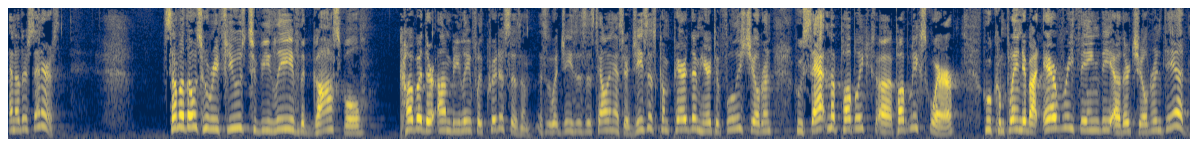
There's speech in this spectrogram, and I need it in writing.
and other sinners. Some of those who refused to believe the gospel covered their unbelief with criticism. This is what Jesus is telling us here. Jesus compared them here to foolish children who sat in the public, uh, public square, who complained about everything the other children did.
